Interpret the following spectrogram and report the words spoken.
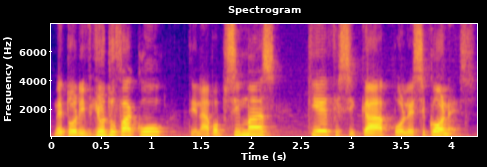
με το review του φακού, την άποψή μας και φυσικά πολλές εικόνες.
